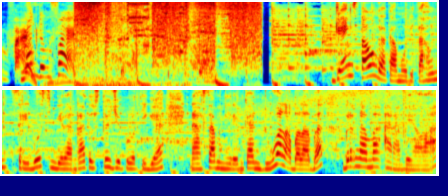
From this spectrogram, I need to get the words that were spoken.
Random Fact. Random Fact. Gengs, tahu nggak kamu di tahun 1973 NASA mengirimkan dua laba-laba bernama Arabella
